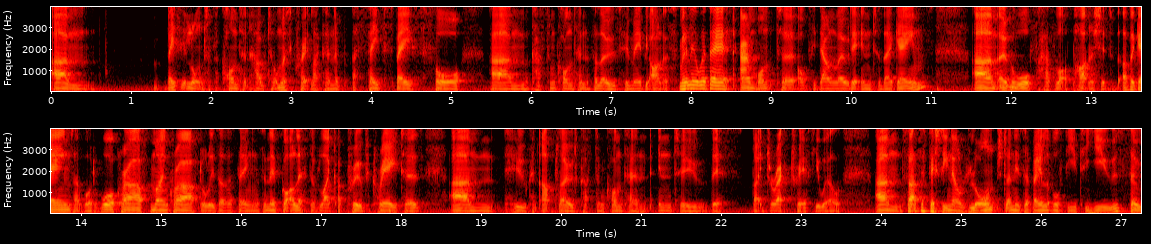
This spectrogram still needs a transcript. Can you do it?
Um, basically launch like a content hub to almost create like an, a safe space for um, custom content for those who maybe aren't as familiar with it and want to obviously download it into their games. Um, Overwolf has a lot of partnerships with other games like World of Warcraft, Minecraft, all these other things, and they've got a list of like approved creators um, who can upload custom content into this like directory, if you will. Um, so that's officially now launched and is available for you to use. So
